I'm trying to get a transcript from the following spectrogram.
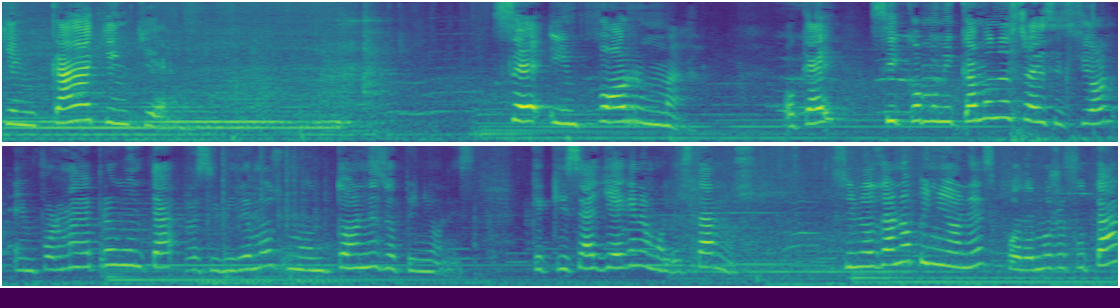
quien cada quien quiera. Se informa, ¿ok? Si comunicamos nuestra decisión en forma de pregunta, recibiremos montones de opiniones que quizá lleguen a molestarnos. Si nos dan opiniones, podemos refutar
